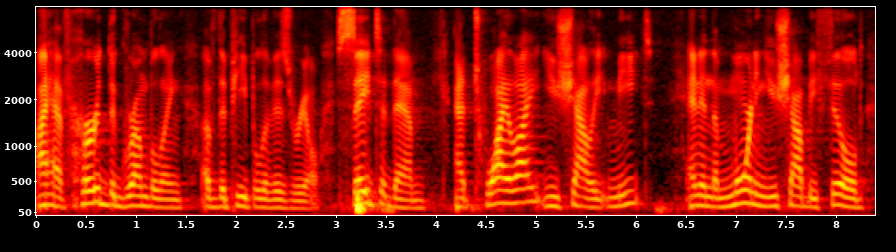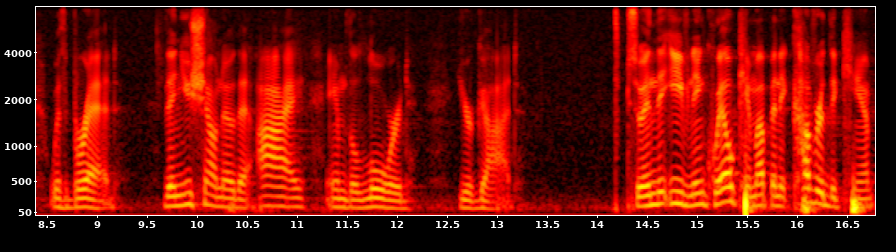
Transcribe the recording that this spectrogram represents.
I have heard the grumbling of the people of Israel. Say to them, At twilight you shall eat meat, and in the morning you shall be filled with bread. Then you shall know that I am the Lord your God. So in the evening, quail came up, and it covered the camp.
